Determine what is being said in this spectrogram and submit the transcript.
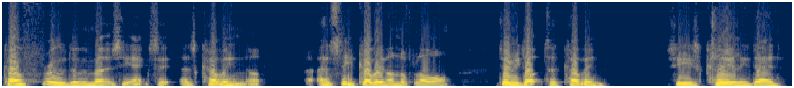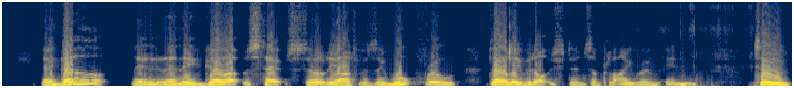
go through the emergency exit as Corwyn, uh, as see Corwyn on the floor. Jamie, Doctor Corwyn. She is clearly dead. Then go, then they go up the steps. Shortly afterwards, they walk through door labeled oxygen supply room into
